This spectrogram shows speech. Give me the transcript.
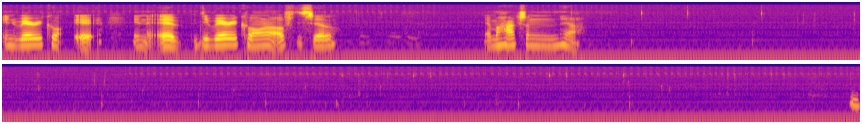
in very co- uh, in uh, the very corner of the cell. Jeg må hakke sådan her. Uh. Og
